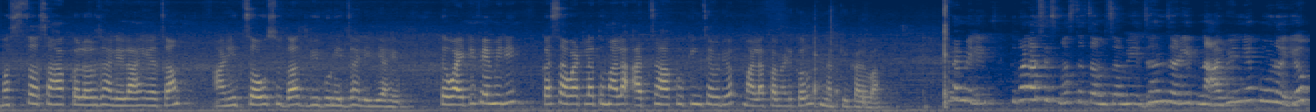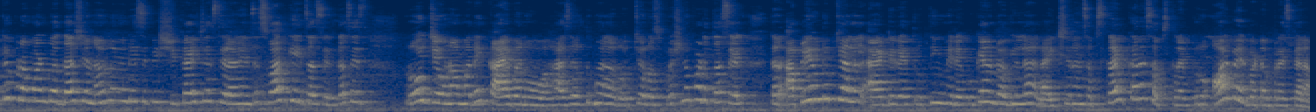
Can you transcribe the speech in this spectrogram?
मस्त असा हा कलर झालेला आहे याचा. आणि चवसुद्धा द्विगुणित झालेली आहे. तर वायटी फॅमिली कसा वाटला तुम्हाला आजचा हा कुकिंगचा व्हिडिओ? मला कमेंट करून नक्की कळवा. फॅमिली तुम्हाला असेच मस्त चमचमीत झणझणीत नाविन्यपूर्ण योग्य प्रमाणबद्ध अशा नवनवीन रेसिपी शिकायची असतील आणि यांचा स्वाद घ्यायचा असेल तसेच रोज जेवणामध्ये काय बनवावं? हा जर तुम्हाला रोजच्या रोज प्रश्न पडत असेल तर आपले YouTube channel at the rate cooking मेरे कुक अँड ब्लॉगिंगला लाईक शेअर आणि सबस्क्राईब करा. सबस्क्राईब करून ऑल बेल बटन प्रेस करा.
